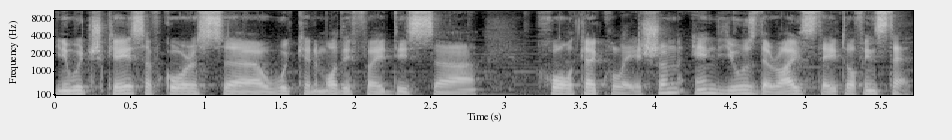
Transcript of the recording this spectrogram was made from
In which case, of course, we can modify this whole calculation and use derived state of instead.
